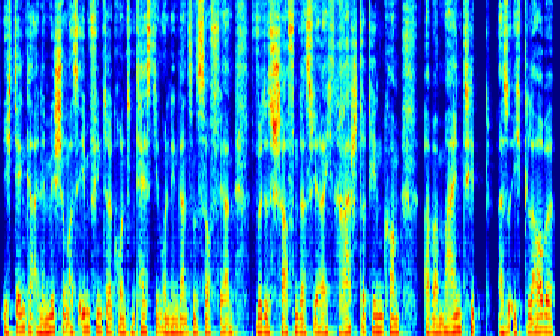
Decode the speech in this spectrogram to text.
Ich denke, eine Mischung aus Impfhintergrund und Testing und den ganzen Softwaren wird es schaffen, dass wir recht rasch dorthin kommen. Aber mein Tipp, also ich glaube,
